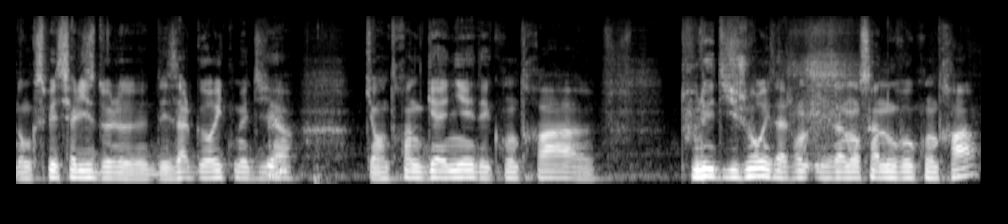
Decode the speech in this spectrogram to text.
donc spécialiste des algorithmes d'IA qui est en train de gagner des contrats. Euh, tous les 10 jours, ils, annoncent un nouveau contrat.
